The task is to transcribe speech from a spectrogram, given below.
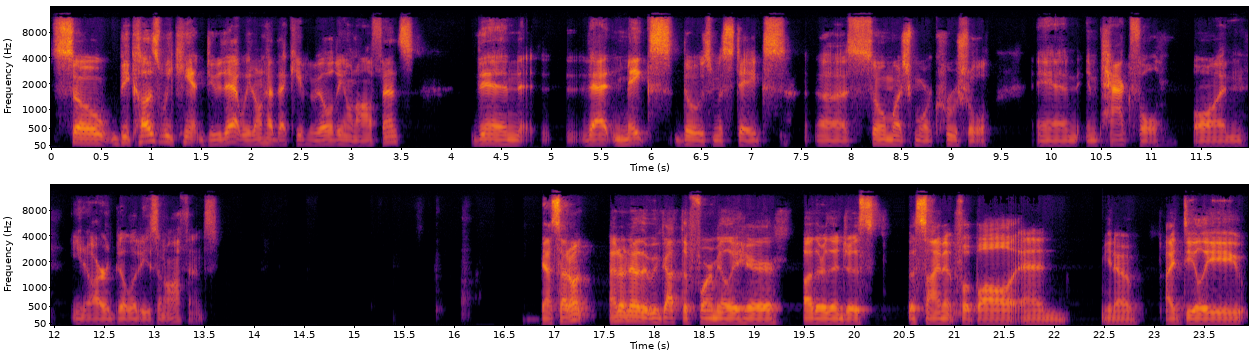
So because we can't do that, we don't have that capability on offense, then that makes those mistakes uh, so much more crucial and impactful on you know our abilities in offense. Yeah, so I don't I don't know that we've got the formula here other than just assignment football and, you know, ideally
